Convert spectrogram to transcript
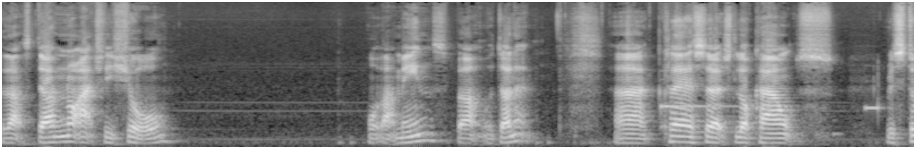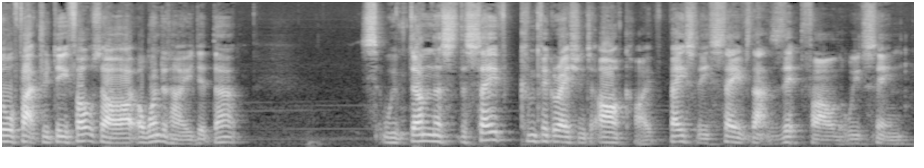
So that's done. I'm not actually sure what that means, but we've done it. Uh, clear search lockouts, restore factory defaults. Oh, I, I wondered how you did that. So we've done this. The save configuration to archive basically saves that zip file that we've seen.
